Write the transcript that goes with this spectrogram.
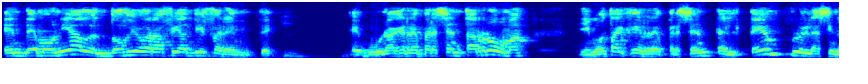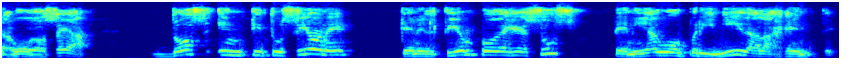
endemoniados en dos geografías diferentes. En una que representa Roma y en otra que representa el templo y la sinagoga. O sea, dos instituciones que en el tiempo de Jesús tenían oprimida a la gente.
